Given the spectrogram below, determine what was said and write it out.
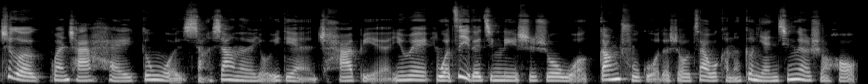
这个观察还跟我想象的有一点差别，因为我自己的经历是说，我刚出国的时候，在我可能更年轻的时候，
